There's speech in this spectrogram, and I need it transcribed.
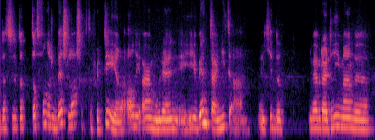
dat, ze, dat, dat vonden ze best lastig te verteren, al die armoede. En je bent daar niet aan. Weet je, dat, we hebben daar drie maanden,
